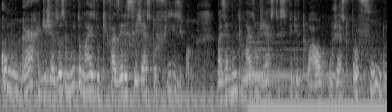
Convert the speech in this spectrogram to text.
comungar de Jesus é muito mais do que fazer esse gesto físico mas é muito mais um gesto espiritual, um gesto profundo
